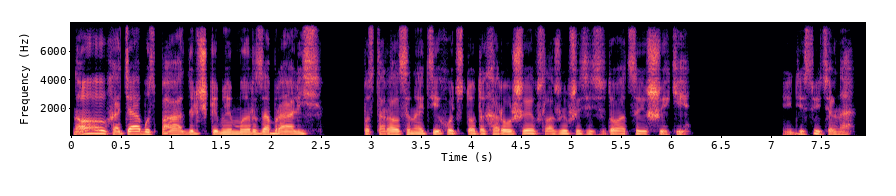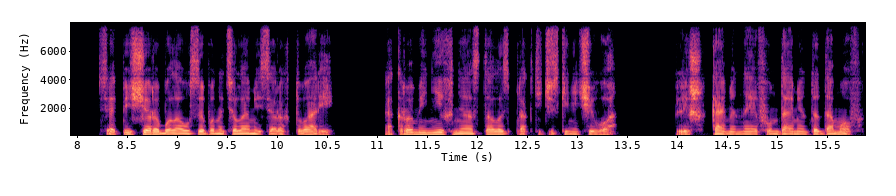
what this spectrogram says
Но хотя бы с падальщиками мы разобрались. Постарался найти хоть что-то хорошее в сложившейся ситуации Шики. И действительно, вся пещера была усыпана телами серых тварей, а кроме них не осталось практически ничего. Лишь каменные фундаменты домов,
